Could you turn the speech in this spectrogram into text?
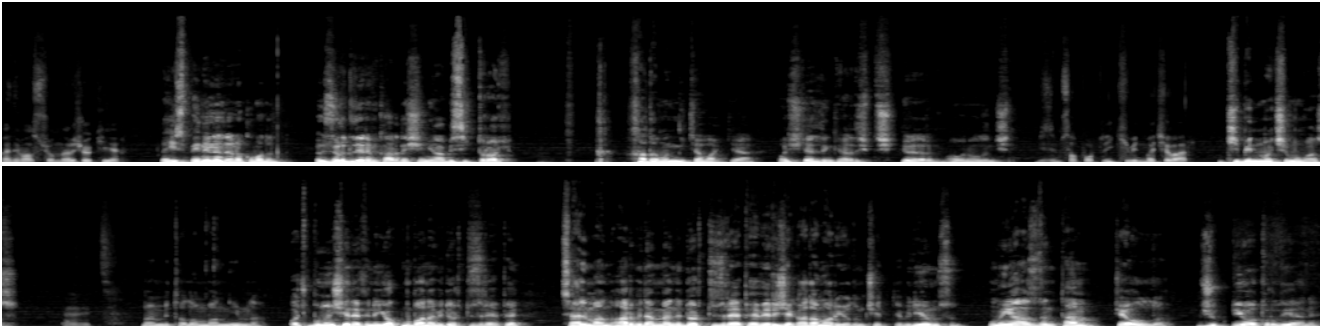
animasyonları çok iyi. Reis beni neden okumadın? Özür dilerim kardeşim ya bisiktrol. Adamın nike bak ya. Hoş geldin kardeşim. Teşekkür ederim abone olduğun için. Bizim support'ta 2000 maçı var. 2000 maçı mı var? Evet. Ben bir talon banlayayım da. Koç bunun şerefine yok mu bana bir 400 RP? Selman harbiden ben de 400 RP verecek adam arıyordum chatte biliyor musun? Bunu yazdın tam şey oldu. Cuk diye oturdu yani.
